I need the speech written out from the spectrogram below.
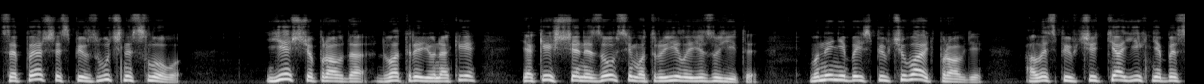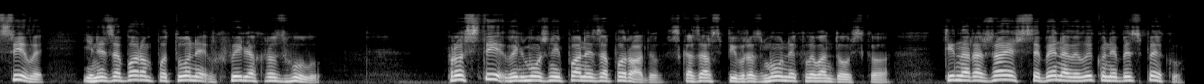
це перше співзвучне слово. Є, щоправда, два-три юнаки, яких ще не зовсім отруїли єзуїти. Вони ніби й співчувають правді, але співчуття їхнє безсиле і незабаром потоне в хвилях розгулу. Прости, вельможний пане, за пораду, сказав співрозмовник Левандовського. Ти наражаєш себе на велику небезпеку.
